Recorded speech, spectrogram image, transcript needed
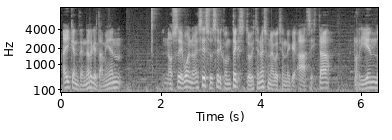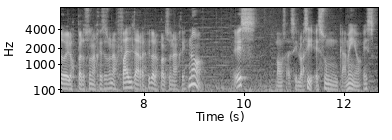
hay que entender que también, no sé, bueno, es eso, es el contexto, ¿viste? No es una cuestión de que, ah, se está riendo de los personajes, es una falta de respeto a los personajes. No, es, vamos a decirlo así, es un cameo, es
